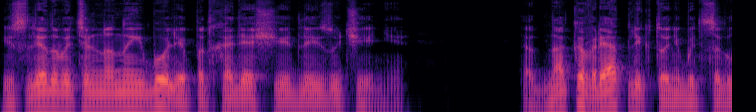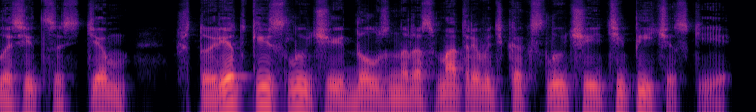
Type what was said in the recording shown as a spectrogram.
и, следовательно, наиболее подходящие для изучения. Однако вряд ли кто-нибудь согласится с тем, что редкие случаи должно рассматривать как случаи типические.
